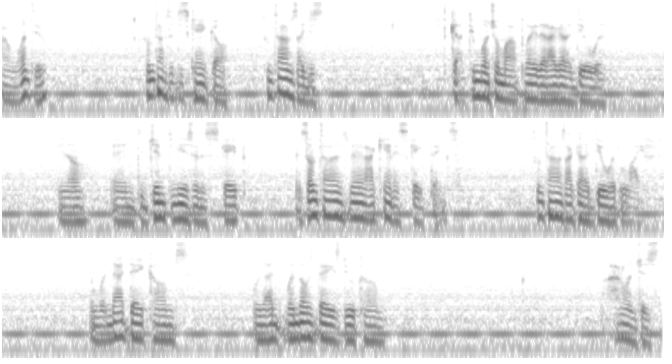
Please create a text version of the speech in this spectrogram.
I don't want to. Sometimes I just can't go. Sometimes I just got too much on my plate that I gotta deal with. You know? And the gym to me is an escape. And sometimes, man, I can't escape things. Sometimes I gotta deal with life. And when that day comes, when that when those days do come, I don't just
